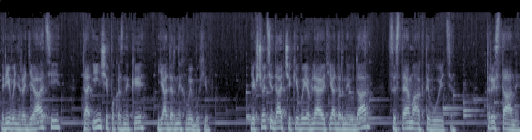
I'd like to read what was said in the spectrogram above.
рівень радіації та інші показники ядерних вибухів. Якщо ці датчики виявляють ядерний удар, система активується. Три стани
